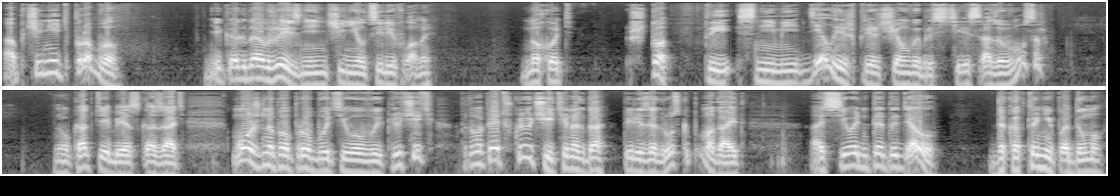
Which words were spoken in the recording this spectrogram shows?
Обчинить пробовал? Никогда в жизни не чинил телефоны. Но хоть что ты с ними делаешь, прежде чем выбросить, или сразу в мусор? — ну, как тебе сказать? Можно попробовать его выключить, а потом опять включить. Иногда перезагрузка помогает. А сегодня ты это делал? Да как-то не подумал.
